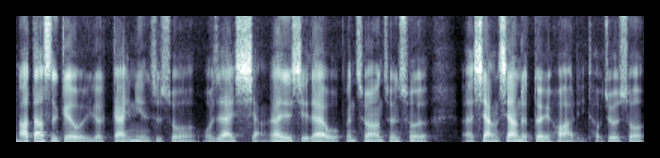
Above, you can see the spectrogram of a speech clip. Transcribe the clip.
然后当时给我一个概念是说，我在想，而且写在我跟村上春树的呃想象的对话里头，就是说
